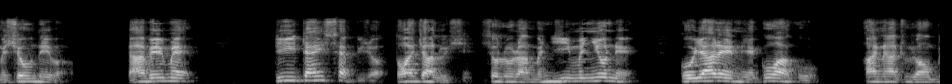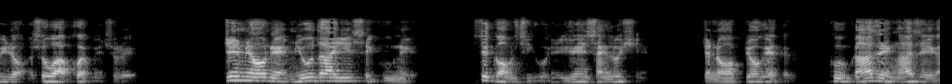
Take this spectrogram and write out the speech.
မရှုံးသေးပါဘူးဒါပေမဲ့ ဒီတိုင်းဆက်ပြီးတော့သွားကြလို့ရှင်ဆိုလိုတာမကြီးမညွတ်နဲ့ကိုရတဲ့နေကိုဟာကိုအာနာထူထောင်ပြီးတော့အစိုးရဖွဲ့မယ်ဆိုရယ်ကျင်းမြောင်းတဲ့မျိုးသားရေးစိတ်ကူးနဲ့စစ်ကောင်စီကိုရင်ဆိုင်လို့ရှိရင်ကျွန်တော်ပြောခဲ့တယ်အခု90 90က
